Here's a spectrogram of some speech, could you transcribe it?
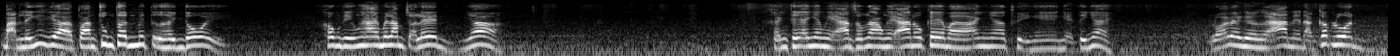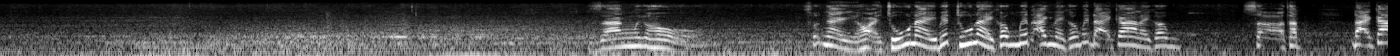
Bản lính kìa toàn trung thân mới tự hình thôi. Không thì cũng 25 trở lên nhá. Khánh thấy anh em Nghệ An sống sao? Nghệ An ok mà anh ờ, Thủy nghệ, nghệ tính này Nói về người Nghệ An này đẳng cấp luôn. Giang với cái hồ. Suốt ngày hỏi chú này, biết chú này không, Biết anh này không, biết đại ca này không? Sợ thật. Đại ca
